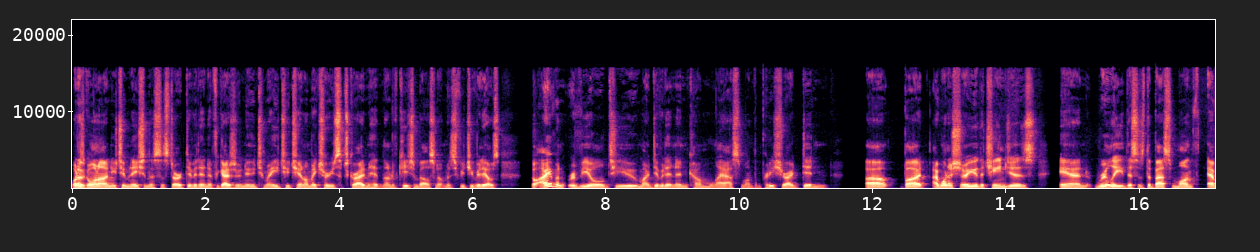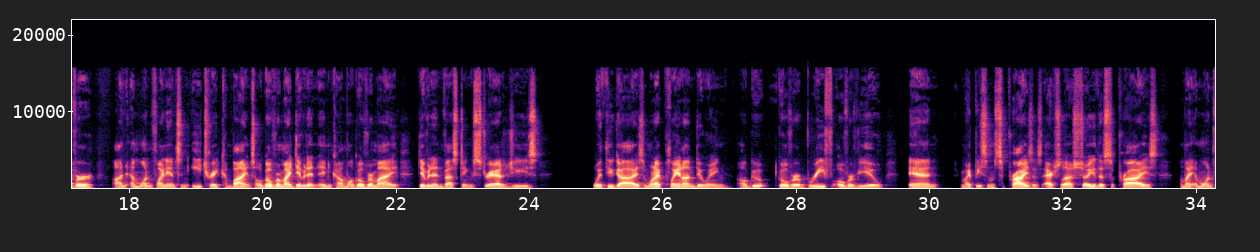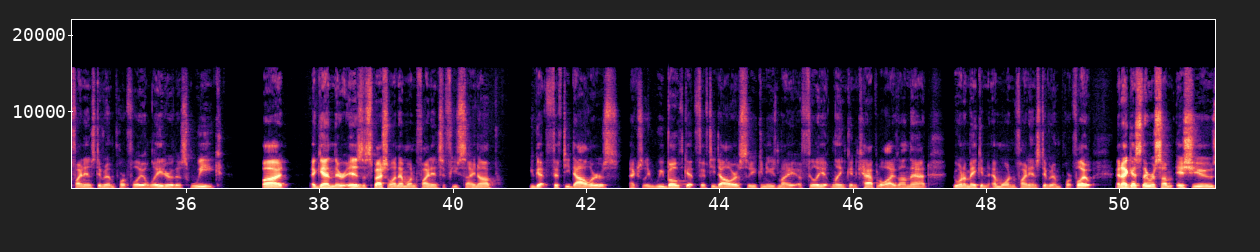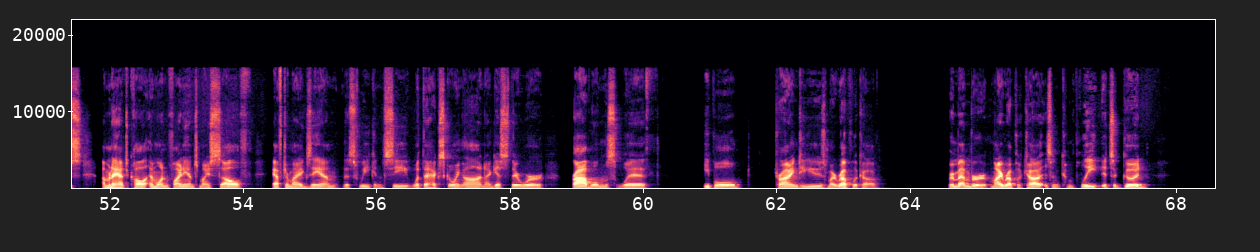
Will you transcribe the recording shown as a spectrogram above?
What is going on, YouTube Nation? This is Darth Dividend. If you guys are new to my YouTube channel, make sure you subscribe and hit the notification bell so you don't miss future videos. So I haven't revealed to you my dividend income last month. I'm pretty sure I didn't. Uh, but I want to show you the changes. And really, this is the best month ever on M1 Finance and E-Trade combined. So I'll go over my dividend income. I'll go over my dividend investing strategies with you guys and what I plan on doing. I'll go, go over a brief overview and there might be some surprises. Actually, I'll show you the surprise of my M1 Finance dividend portfolio later this week. But again, there is a special on M1 Finance. If you sign up, you get $50. Actually, we both get $50, so you can use my affiliate link and capitalize on that if you want to make an M1 Finance dividend portfolio. And I guess there were some issues. I'm going to have to call M1 Finance myself after my exam this week and see what the heck's going on. I guess there were problems with people trying to use my replica. Remember, my replica isn't complete. It's a good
